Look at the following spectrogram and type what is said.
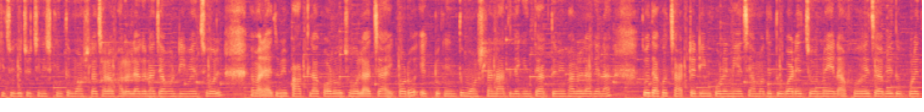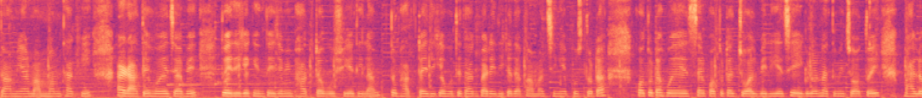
কিছু কিছু জিনিস কিন্তু মশলা ছাড়াও ভালো লাগে না, যেমন ডিমের ঝোল। মানে তুমি পাতলা করো, ঝোল আর যাই করো, একটু কিন্তু মশলা না দিলে কিন্তু একদমই ভালো লাগে না। তো দেখো, চারটে ডিম করে নিয়েছি আমাদের দুবারের জন্য। এনাফ হয়ে যাবে। দুপুরে তো আমি আর মাম্মাম থাকি আর রাতে হয়ে যাবে। তো এদিকে কিন্তু এই যে আমি ভাতটা বসিয়ে দিলাম। তো ভাতটা এদিকে হতে থাকবে। আর এদিকে দেখো আমার ঝিঙে পোস্তটা কতটা হয়ে এসছে আর কতটা জল বেরিয়েছে। এগুলো না তুমি যতই ভালো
